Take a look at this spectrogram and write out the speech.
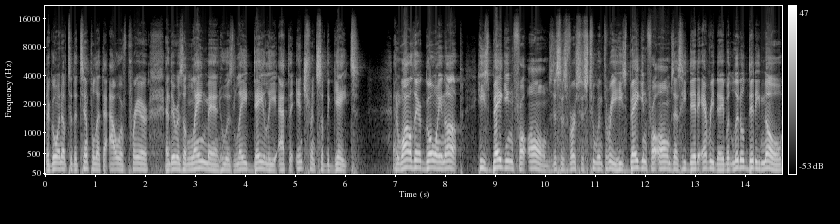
They're going up to the temple at the hour of prayer, and there is a lame man who is laid daily at the entrance of the gate. And while they're going up, He's begging for alms. This is verses 2 and 3. He's begging for alms as he did every day, but little did he know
